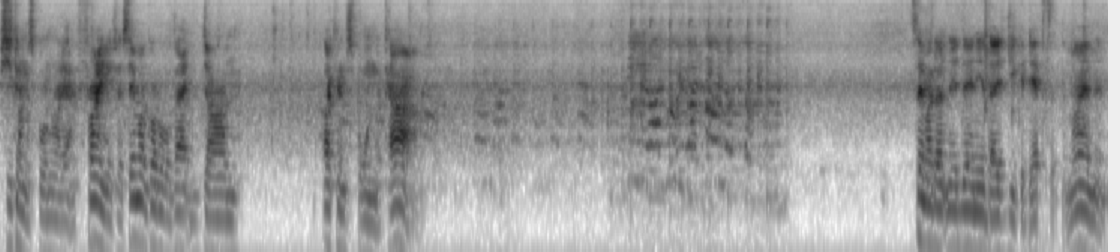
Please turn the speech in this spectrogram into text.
She's gonna spawn right out in front of you. So see I got all that done. I can spawn the car. Same I don't need any of those Jika deaths at the moment.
